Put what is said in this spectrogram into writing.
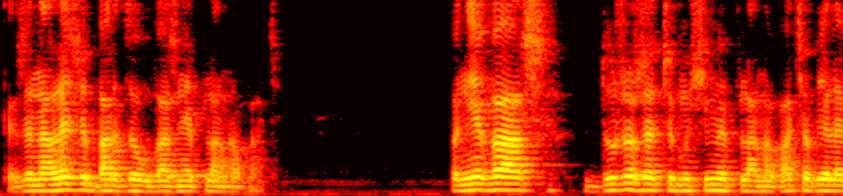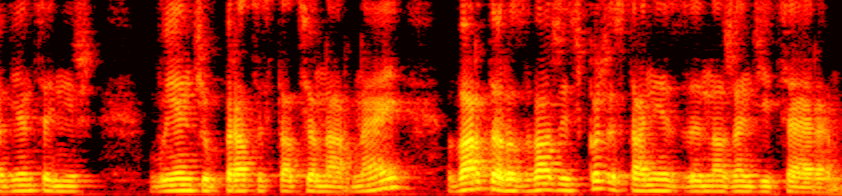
Także należy bardzo uważnie planować. Ponieważ dużo rzeczy musimy planować, o wiele więcej niż w ujęciu pracy stacjonarnej, warto rozważyć korzystanie z narzędzi CRM.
